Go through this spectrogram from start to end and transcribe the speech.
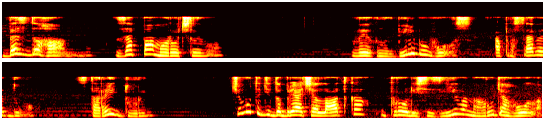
бездоганно, запаморочливо. Вигнув більбо голос, а про себе думав Старий дурень. Чому тоді добряча латка у пролісі зліва на грудях гола,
